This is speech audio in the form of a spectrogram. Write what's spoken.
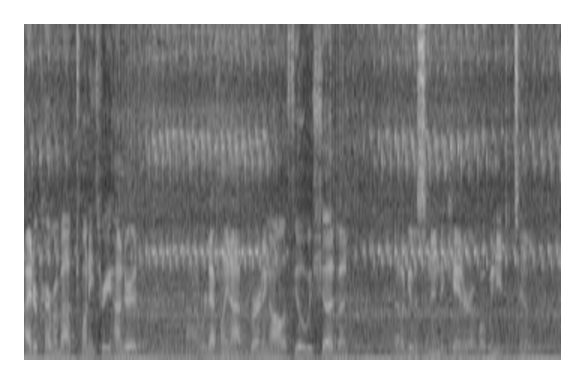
hydrocarbon about 2300. Uh, we're definitely not burning all the fuel we should, but that'll give us an indicator of what we need to tune.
